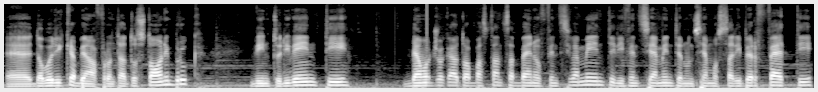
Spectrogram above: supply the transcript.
Eh, dopodiché abbiamo affrontato Stony Brook, vinto di 20, Abbiamo giocato abbastanza bene offensivamente, difensivamente non siamo stati perfetti.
